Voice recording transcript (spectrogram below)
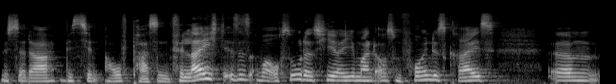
müsst ihr da ein bisschen aufpassen. Vielleicht ist es aber auch so, dass hier jemand aus dem Freundeskreis ähm,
